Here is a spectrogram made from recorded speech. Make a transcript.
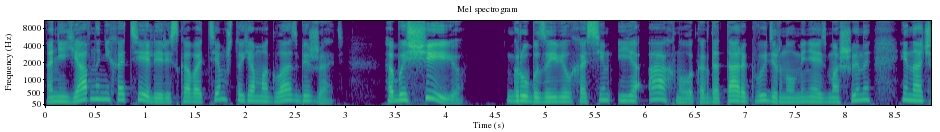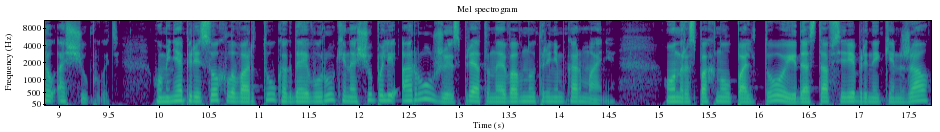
Они явно не хотели рисковать тем, что я могла сбежать. «Обыщи ее!» — грубо заявил Хасим, и я ахнула, когда Тарек выдернул меня из машины и начал ощупывать. У меня пересохло во рту, когда его руки нащупали оружие, спрятанное во внутреннем кармане. Он распахнул пальто и, достав серебряный кинжал,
